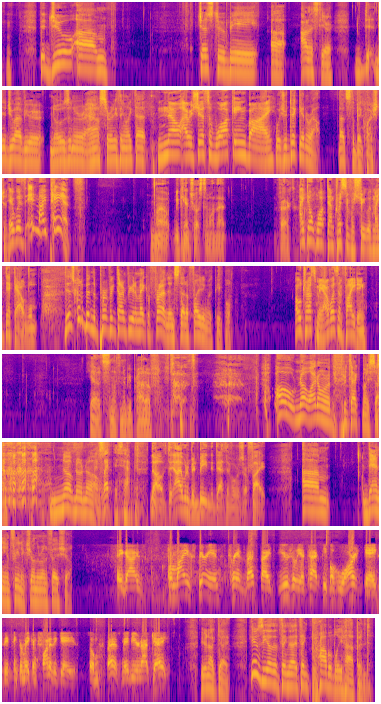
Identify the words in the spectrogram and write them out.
Did you, um, just to be uh, honest here, d- did you have your nose in her ass or anything like that? No, I was just walking by. Was your dick in or out? That's the big question. It was in my pants. Wow, we can't trust him on that fact. I don't walk down Christopher Street with my dick out. Well, this could have been the perfect time for you to make a friend instead of fighting with people. Oh, trust me, I wasn't fighting. Yeah, that's nothing to be proud of. oh no, I don't want to protect myself. no, no, no. Let this happen. no, th- I would have been beaten to death if it was a fight. Um, Danny and Phoenix, you're on the Ron Fez show. Hey guys, from my experience, transvestites usually attack people who aren't gay because they think they're making fun of the gays. So, Fez, maybe you're not gay. You're not gay. Here's the other thing that I think probably happened.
